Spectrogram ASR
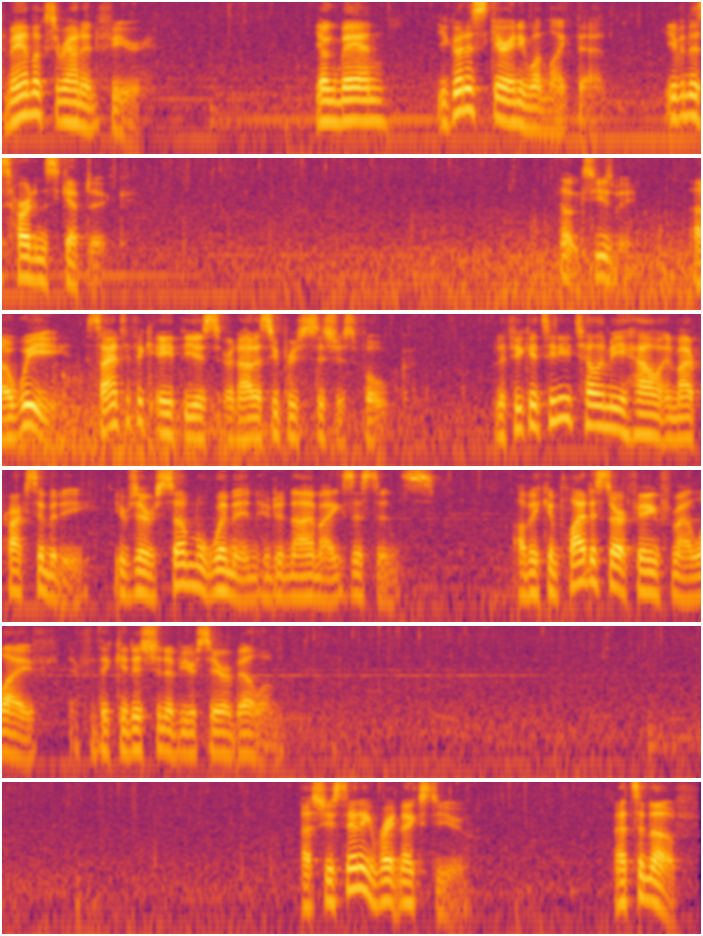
The man looks around in fear. Young man, you're going to scare anyone like that, even this hardened skeptic. Oh, excuse me. Uh, we, scientific atheists, are not a superstitious folk. But if you continue telling me how, in my proximity, you observe some women who deny my existence, I'll be compelled to start fearing for my life and for the condition of your cerebellum. Uh, she's standing right next to you. That's enough.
